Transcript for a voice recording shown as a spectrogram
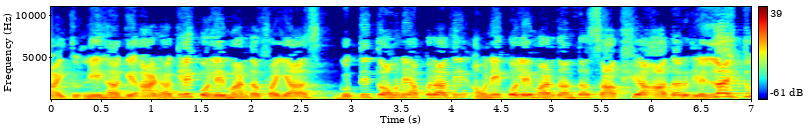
ಆಯ್ತು. ನೇಹಾಗೆ ಆಡ್ ಹಗ್ಲೆ ಕೊಲೆ ಮಾಡ್ದ ಫಯಾಜ್, ಗೊತ್ತಿತ್ತು ಅವನೇ ಅಪರಾಧಿ, ಅವನೇ ಕೊಲೆ ಮಾಡ್ದ ಅಂತ ಸಾಕ್ಷ್ಯ ಆಧಾರಗಳೆಲ್ಲ ಇತ್ತು.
